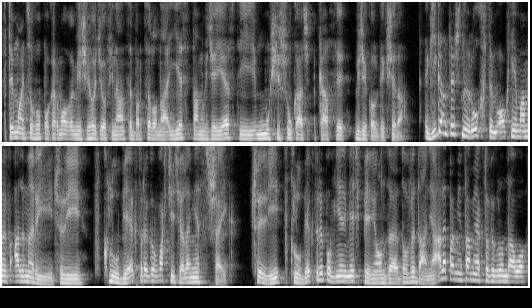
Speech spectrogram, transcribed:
w tym łańcuchu pokarmowym, jeśli chodzi o finanse, Barcelona jest tam, gdzie jest i musi szukać kasy gdziekolwiek się da. Gigantyczny ruch w tym oknie mamy w Almerii, czyli w klubie, którego właścicielem jest Sheikh czyli w klubie, który powinien mieć pieniądze do wydania. Ale pamiętamy, jak to wyglądało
